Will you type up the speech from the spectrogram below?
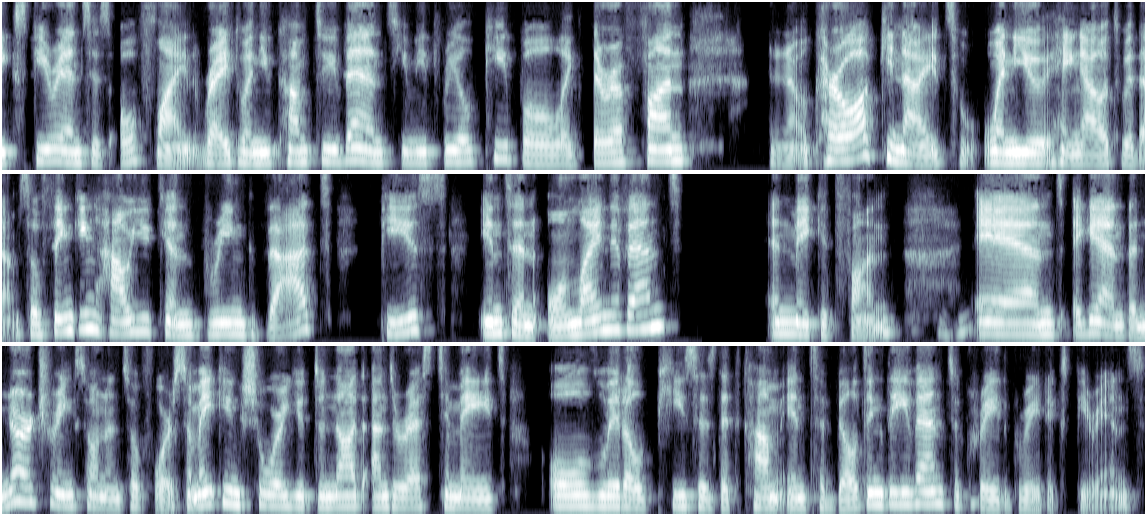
experiences offline right when you come to events you meet real people like there are fun you know karaoke nights when you hang out with them so thinking how you can bring that piece into an online event and make it fun. Mm-hmm. And again, the nurturing, so on and so forth. So making sure you do not underestimate all little pieces that come into building the event to create great experience.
